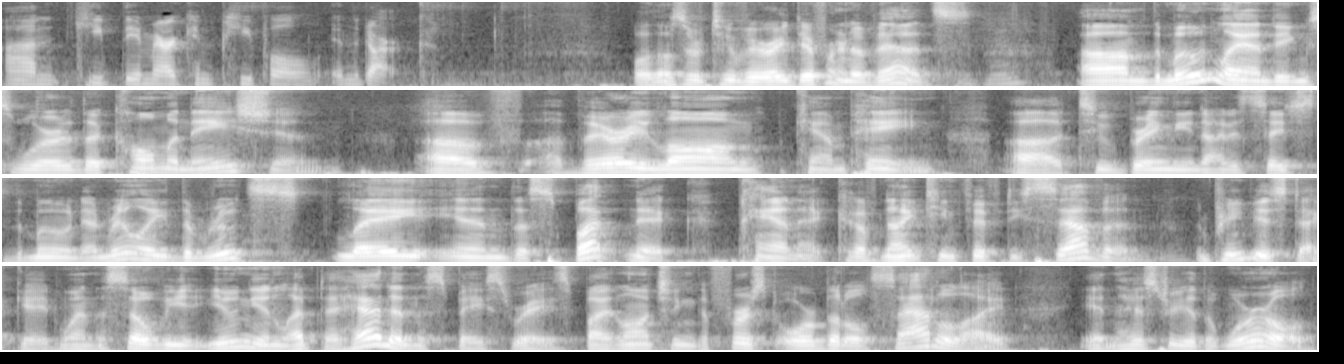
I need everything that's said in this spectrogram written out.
um, keep the American people in the dark? Well, those are two very different events. Mm-hmm. Um, the moon landings were the culmination of a very long campaign uh, to bring the United States to the moon. And really, the roots lay in the Sputnik panic of 1957 the previous decade when the Soviet Union leapt ahead in the space race by launching the first orbital satellite in the history of the world,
